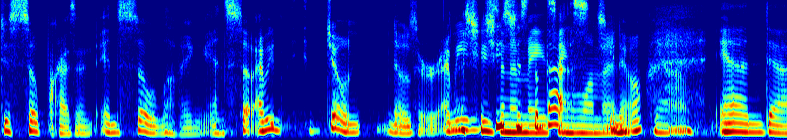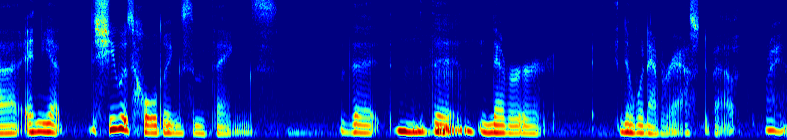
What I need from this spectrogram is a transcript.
just so present and so loving and so I mean Joan knows her. I mean she's, she's, an amazing best, woman. you know. Yeah. And uh, and yet she was holding some things that that Mm-hmm. never no one ever asked about. Right.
